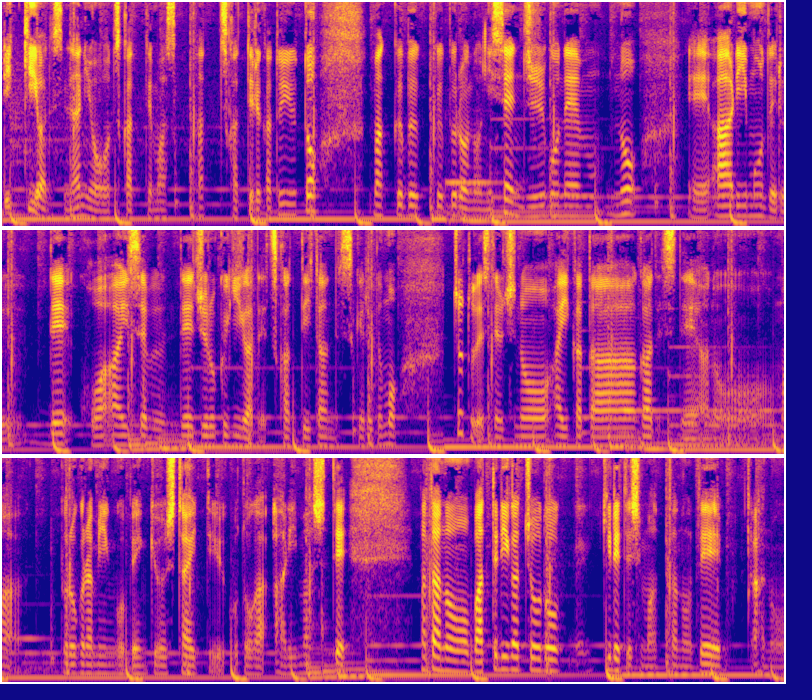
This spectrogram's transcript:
リッキーはですね、何を使ってますか、使ってるかというと、MacBook Pro の2015年の、えー、アーリーモデルで Core i7 で 16GB で使っていたんですけれども、ちょっとですね、うちの相方がですね、あの、まあ、プログラミングを勉強したいっていうことがありまして、またあの、バッテリーがちょうど切れてしまったので、あの、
